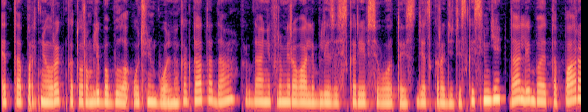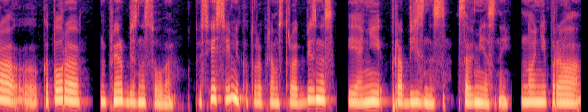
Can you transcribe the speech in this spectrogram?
Это партнеры, которым либо было очень больно когда-то, да, когда они формировали близость, скорее всего, это из детско-родительской семьи, да, либо это пара, э, которая, например, бизнесовая То есть есть семьи, которые прям строят бизнес, и они про бизнес совместный, но не про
